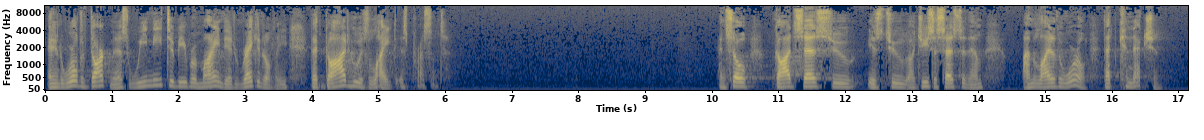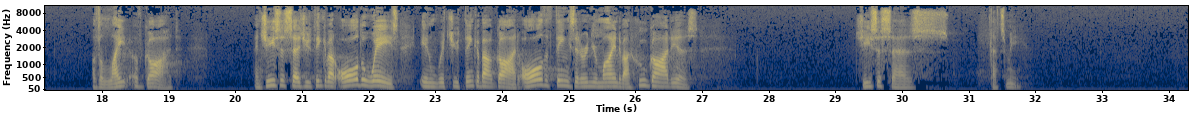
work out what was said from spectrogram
And in a world of darkness, we need to be reminded regularly that God, who is light, is present. And so God says to is to uh, Jesus says to them, "I'm the light of the world." That connection of the light of God. And Jesus says you think about all the ways in which you think about God, all the things that are in your mind about who God is. Jesus says, That's me.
